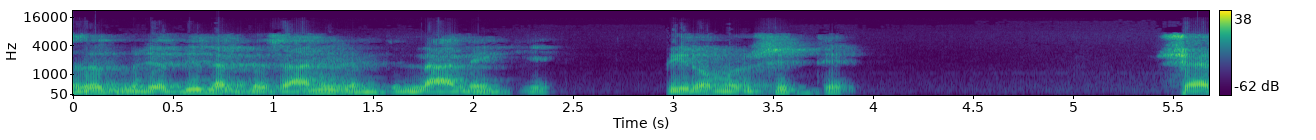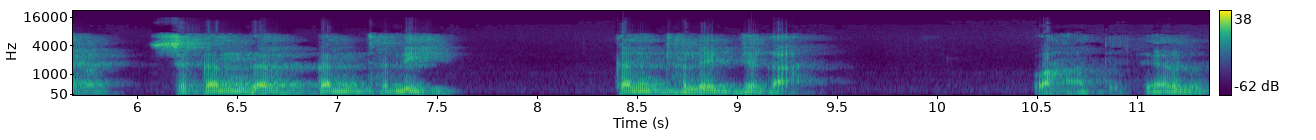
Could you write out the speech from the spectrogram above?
حضرت مجدد الفسانی رحمت اللہ علیہ کے پیر و مرشد تھے۔ شیخ سکندر کنتھلی، کنتھل ایک جگہ ہے۔ وہاں تو تھے حضرت۔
